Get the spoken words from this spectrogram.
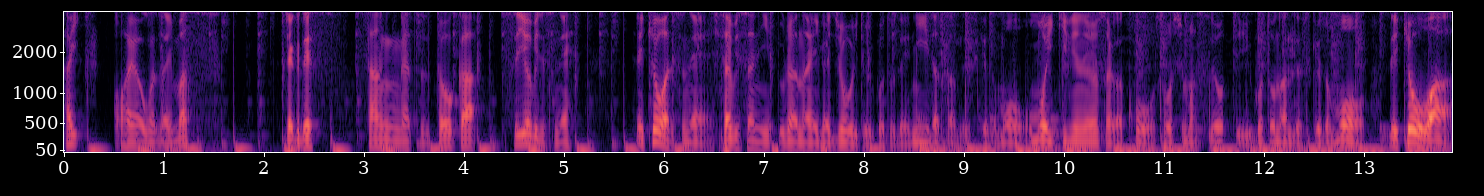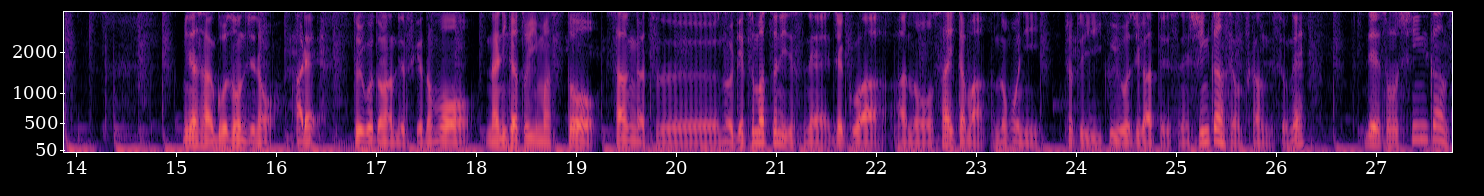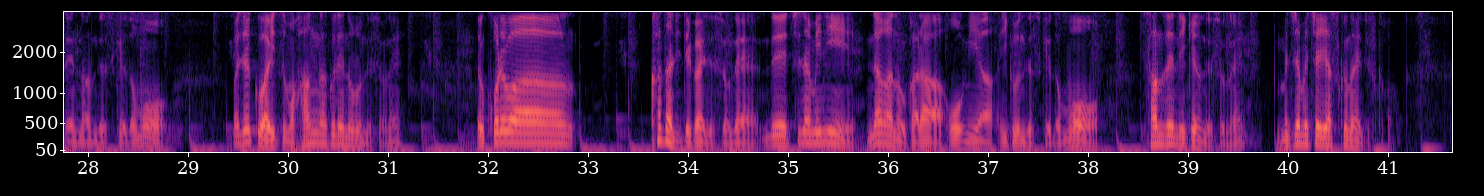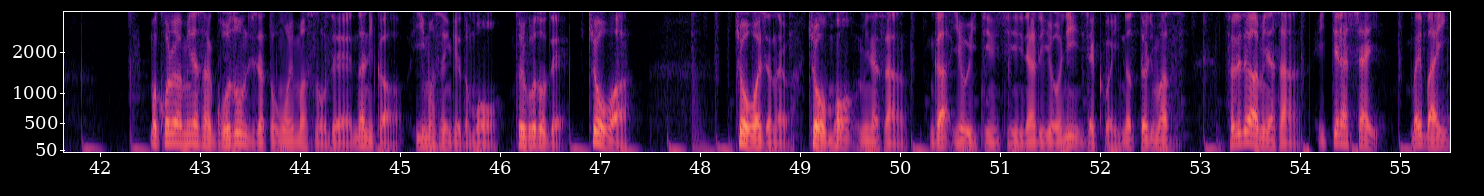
はい、おはようございます。ジャクです。3月10日、水曜日ですね。で今日はですね、久々に占いが上位ということで2位だったんですけども、思い切りの良さがこうそうしますよっていうことなんですけども、で、今日は皆さんご存知のあれということなんですけども、何かと言いますと、3月の月末にですね、ジャックはあの埼玉の方にちょっと行く用事があってですね、新幹線を使うんですよね。で、その新幹線なんですけども、ま、ジャックはいつも半額で乗るんですよね。でこれはかなりでかいですよね。で、ちなみに長野から大宮行くんですけども、3000円で行けるんですよね。めちゃめちゃ安くないですか？まあ、これは皆さんご存知だと思いますので、何か言いませんけども、ということで、今日は、今日はじゃないわ、今日も皆さんが良い一日になるように、ジャックは祈っております。それでは皆さん、いってらっしゃい。バイバイ。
